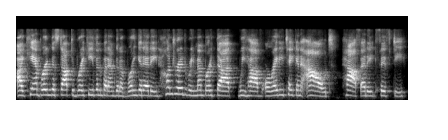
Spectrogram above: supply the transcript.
I can't bring the stop to break even, but I'm going to bring it at 800. Remember that we have already taken out half at 850.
